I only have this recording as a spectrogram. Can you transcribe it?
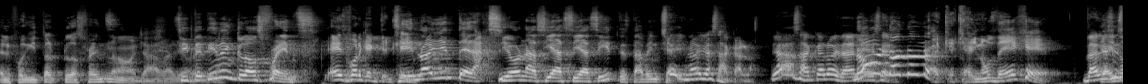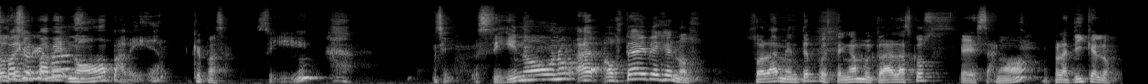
El fueguito al close friends. No, ya vale. Si te tienen close friends Es porque que- sí. y no hay interacción así, así, así, te está bien Sí, no, ya sácalo. Ya sácalo y dale. No, no, ese- no, no, que, que ahí nos deje. Dale ese espacio a deje alguien pa' ver. No, para ver. ¿Qué pasa? Sí. Sí. Sí, no, uno. A, a usted ahí déjenos. Solamente pues tenga muy claras las cosas. Exacto. ¿No? Platíquelo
